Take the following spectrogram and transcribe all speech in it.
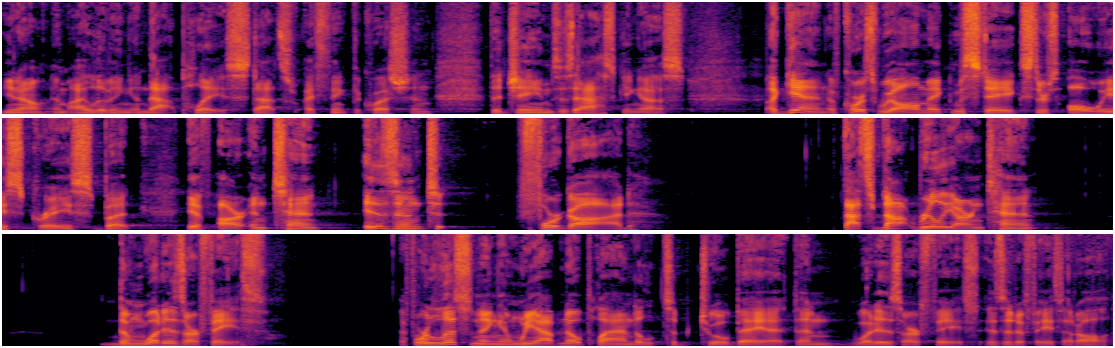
you know, am I living in that place? That's, I think, the question that James is asking us. Again, of course, we all make mistakes, there's always grace, but if our intent isn't for God, that's not really our intent, then what is our faith? If we're listening and we have no plan to, to, to, obey it, then what is our faith? Is it a faith at all?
